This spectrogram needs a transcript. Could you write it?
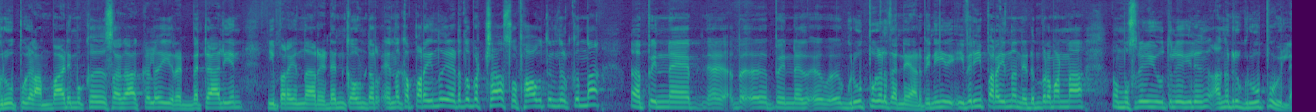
ഗ്രൂപ്പുകൾ അമ്പാടിമുക്ക് സഖാക്കൾ ഈ റെഡ് ബറ്റാലിയൻ ഈ പറയുന്ന റെഡ് എൻകൗണ്ടർ എന്നൊക്കെ പറയുന്നത് ഇടതുപക്ഷ സ്വഭാവത്തിൽ നിൽക്കുന്ന പിന്നെ പിന്നെ ഗ്രൂപ്പുകൾ തന്നെയാണ്. പിന്നെ ഇവർ ഈ പറയുന്ന നെടുമ്പ്രമണ്ണ മുസ്ലിം യൂത്ത് ലീഗിൽ അങ്ങനെ ഒരു ഗ്രൂപ്പുമില്ല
